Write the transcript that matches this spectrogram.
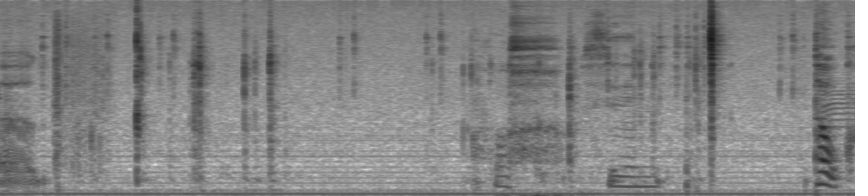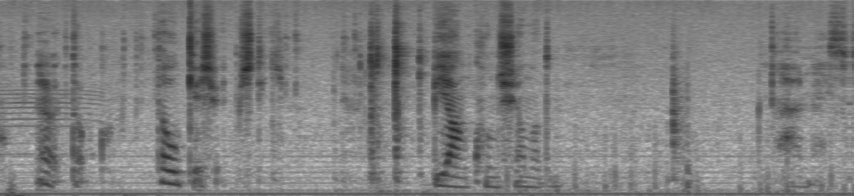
Ee, oh sizin tavuk. Evet tavuk. Tavuk keşfetmiştik. Bir an konuşamadım. Her neyse.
